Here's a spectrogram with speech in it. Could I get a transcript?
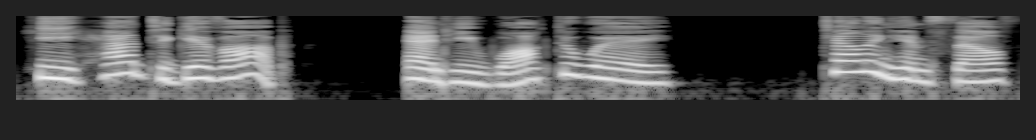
he had to give up, and he walked away, telling himself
